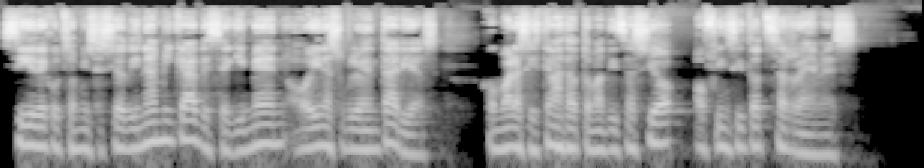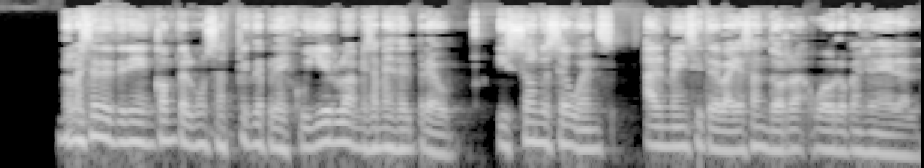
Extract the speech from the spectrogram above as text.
sigui de customització dinàmica, de seguiment o eines suplementàries, com ara sistemes d'automatització o fins i tot CRMs. Només hem de tenir en compte alguns aspectes per escollir-lo a més a més del preu, i són els següents, almenys si treballes a Andorra o a Europa en general.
